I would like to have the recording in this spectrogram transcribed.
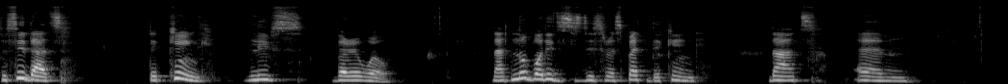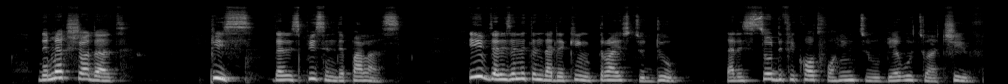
to see that the king lives very well. That nobody dis disrespect the king. That um, they make sure that peace, there is peace in the palace. If there is anything that the king tries to do that is so difficult for him to be able to achieve,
